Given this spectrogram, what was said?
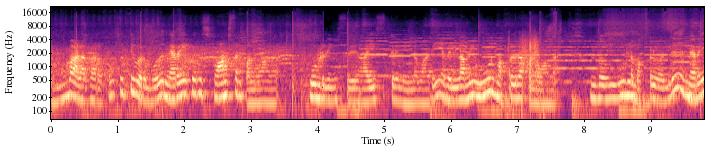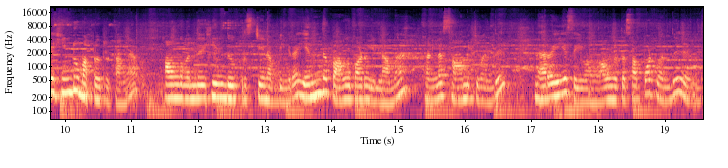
ரொம்ப அழகாக இருக்கும். சுற்றி வரும்போது நிறைய பேர் ஸ்பான்சர் பண்ணுவாங்க. கூல்ட்ரிங்க்ஸு ஐஸ்கிரீம் இந்த மாதிரி அது எல்லாமே ஊர் மக்கள் தான் பண்ணுவாங்க. இந்த ஊரில் மக்கள் வந்து நிறைய ஹிந்து மக்கள் இருக்காங்க. அவங்க வந்து ஹிந்து கிறிஸ்டின் அப்படிங்கிற எந்த பாகுபாடும் இல்லாமல் நல்ல சாமிக்கு வந்து நிறைய செய்வாங்க. அவங்கள்ட்ட சப்போர்ட் வந்து இந்த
